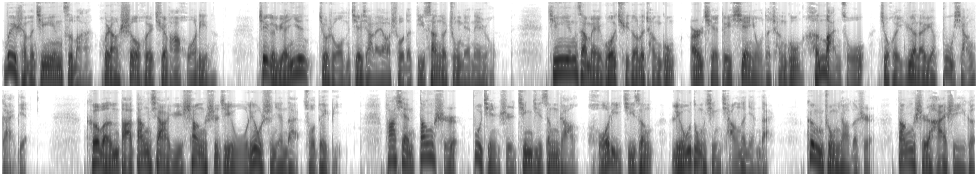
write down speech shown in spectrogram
为什么精英自满会让社会缺乏活力呢？这个原因就是我们接下来要说的第三个重点内容：精英在美国取得了成功，而且对现有的成功很满足，就会越来越不想改变。柯文把当下与上世纪五六十年代做对比，发现当时不仅是经济增长、活力激增。流动性强的年代，更重要的是，当时还是一个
